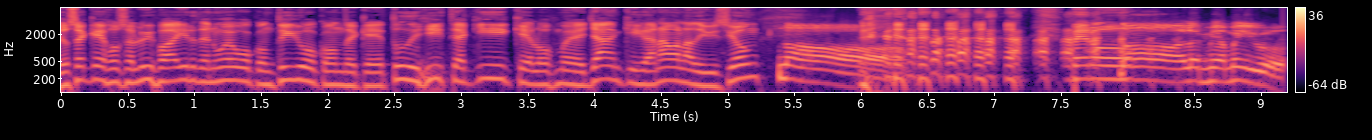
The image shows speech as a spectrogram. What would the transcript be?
Yo sé que José Luis va a ir de nuevo contigo con de que tú dijiste aquí que los eh, Yankees ganaban la división. No. pero No, él es mi amigo.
